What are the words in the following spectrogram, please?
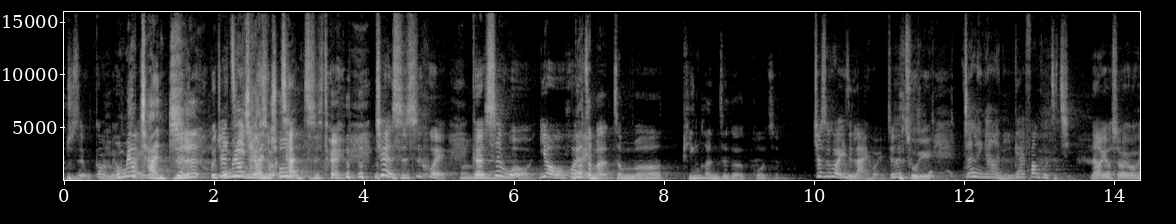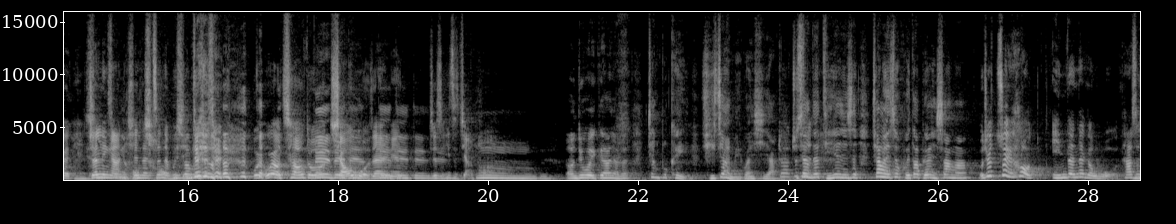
就是我根本没有我没有产值我觉得自己没有什产出么产值，对，确实是会，可是我又会你要怎么怎么平衡这个过程？就是会一直来回，就是处于 真灵啊，你应该放过自己。然后有时候又会真灵啊，你现在真的不行。对对对，我我有超多小我在那边，对就是一直讲话。嗯，然后就会跟他讲说，这样不可以，其实这样也没关系啊。对啊就是这样的体验人生，将来是回到表演上啊。我觉得最后赢的那个我，他是、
